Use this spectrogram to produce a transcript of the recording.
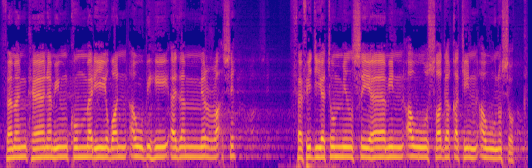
فمن كان منكم مريضا أو به أذى من رأسه ففدية من صيام أو صدقة أو نسك.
